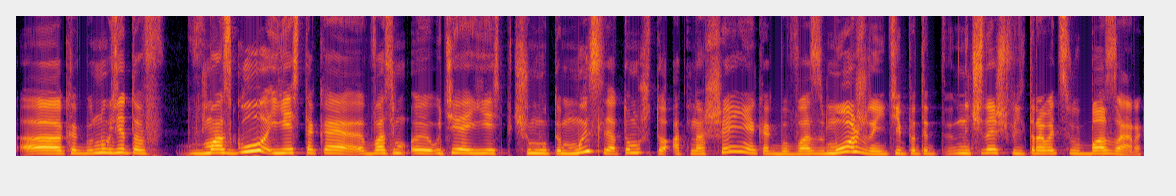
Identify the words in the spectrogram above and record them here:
а, как бы, ну, где-то в, в мозгу есть такая, возм- э, у тебя есть почему-то мысль о том, что отношения как бы возможны, и типа ты начинаешь фильтровать свой базар,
